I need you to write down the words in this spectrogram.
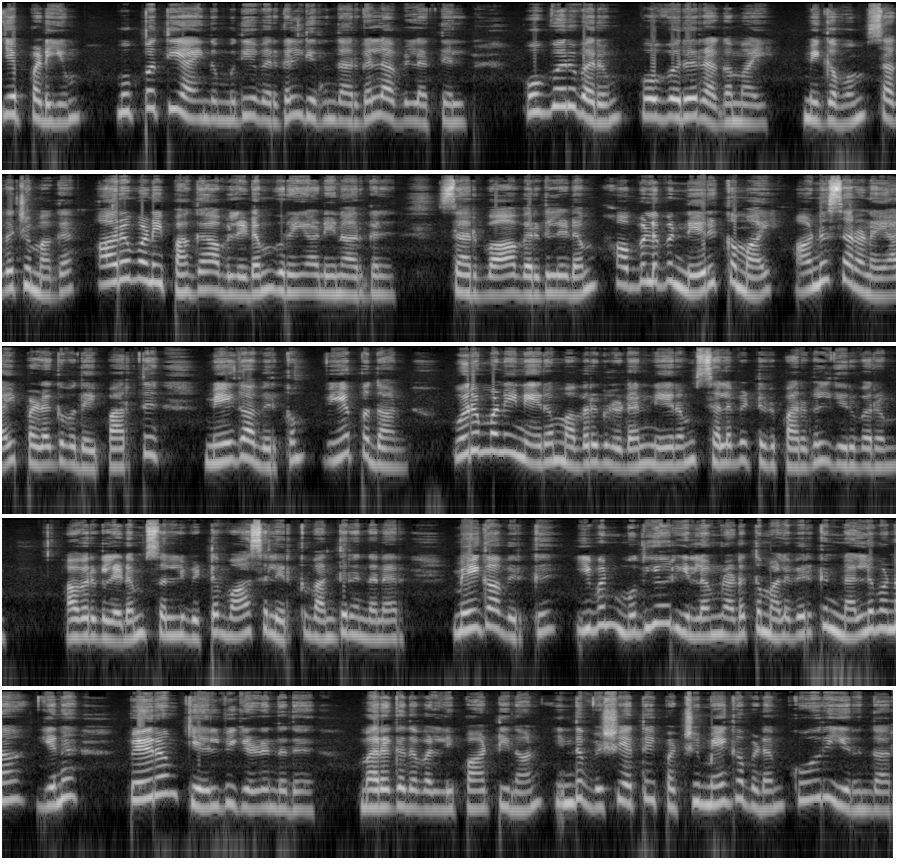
எப்படியும் முப்பத்தி ஐந்து முதியவர்கள் இருந்தார்கள் அவ்வில்லத்தில் ஒவ்வொருவரும் ஒவ்வொரு ரகமாய் மிகவும் சகஜமாக அரவணைப்பாக அவளிடம் உரையாடினார்கள். சர்வா அவர்களிடம் அவ்வளவு நெருக்கமாய் அனுசரணையாய் பழகுவதை பார்த்து மேகாவிற்கும் வியப்புதான். ஒரு மணி நேரம் அவர்களுடன் நேரம் செலவிட்டிருப்பார்கள் இருவரும். அவர்களிடம் சொல்லிவிட்டு வாசலிற்கு வந்திருந்தனர். மேகாவிற்கு இவன் முதியோர் இல்லம் நடத்தும் அளவிற்கு நல்லவனா? என பெரும் கேள்வி எழுந்தது. மரகதவள்ளி பாட்டிதான் இந்த விஷயத்தை பற்றி மேகாவிடம் கூறியிருந்தார்.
